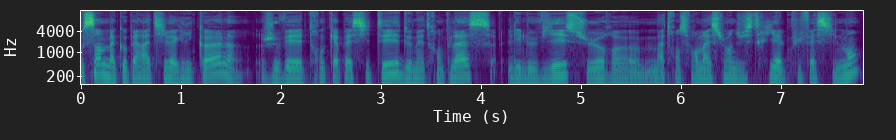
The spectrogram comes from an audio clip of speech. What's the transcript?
Au sein de ma coopérative agricole, je vais être en capacité de mettre en place les leviers sur euh, ma transformation industrielle plus facilement,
